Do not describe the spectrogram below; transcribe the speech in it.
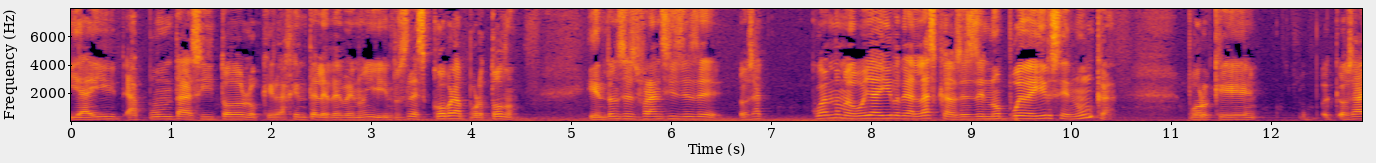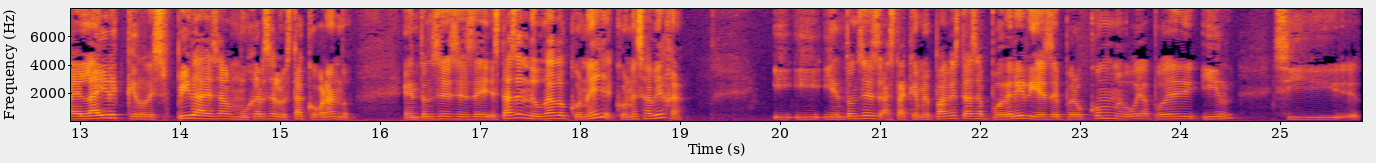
y ahí apunta así todo lo que la gente le debe, ¿no? Y entonces les cobra por todo. Y entonces Francis es de, o sea, ¿cuándo me voy a ir de Alaska? O sea, es de no puede irse nunca. Porque, o sea, el aire que respira esa mujer se lo está cobrando. Entonces es de, estás endeudado con ella, con esa vieja. Y, y, entonces hasta que me pagues te vas a poder ir y es de, pero ¿cómo me voy a poder ir si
